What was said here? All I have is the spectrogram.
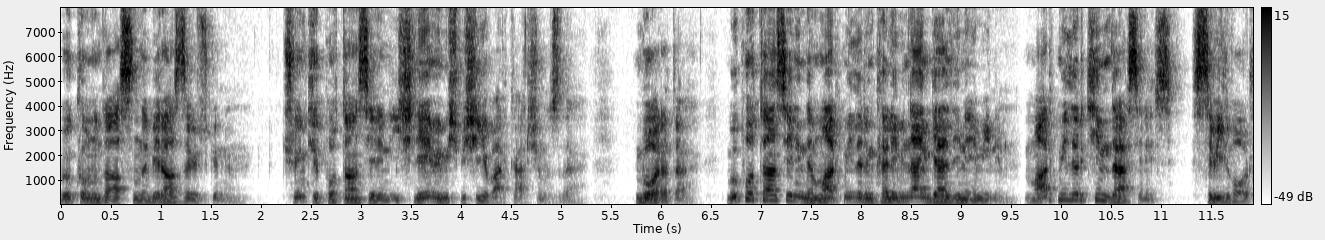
Bu konuda aslında biraz da üzgünüm. Çünkü potansiyelini işleyememiş bir şey var karşımızda. Bu arada bu potansiyelin de Mark Miller'ın kaleminden geldiğine eminim. Mark Miller kim derseniz Civil War,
